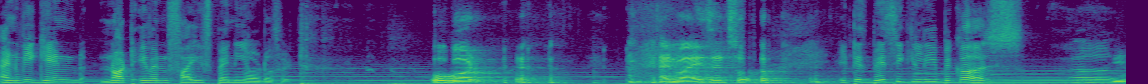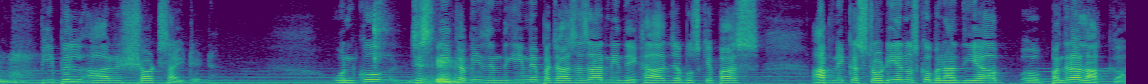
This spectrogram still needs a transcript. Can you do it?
and we gained not even 5 penny out of it Oh God. and why is it so? it is basically because uh, Hmm. people are short sighted उनको जिसने Okay. कभी ज़िंदगी में पचास हज़ार नहीं देखा जब उसके पास आपने कस्टोडियन उसको बना दिया पंद्रह लाख का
